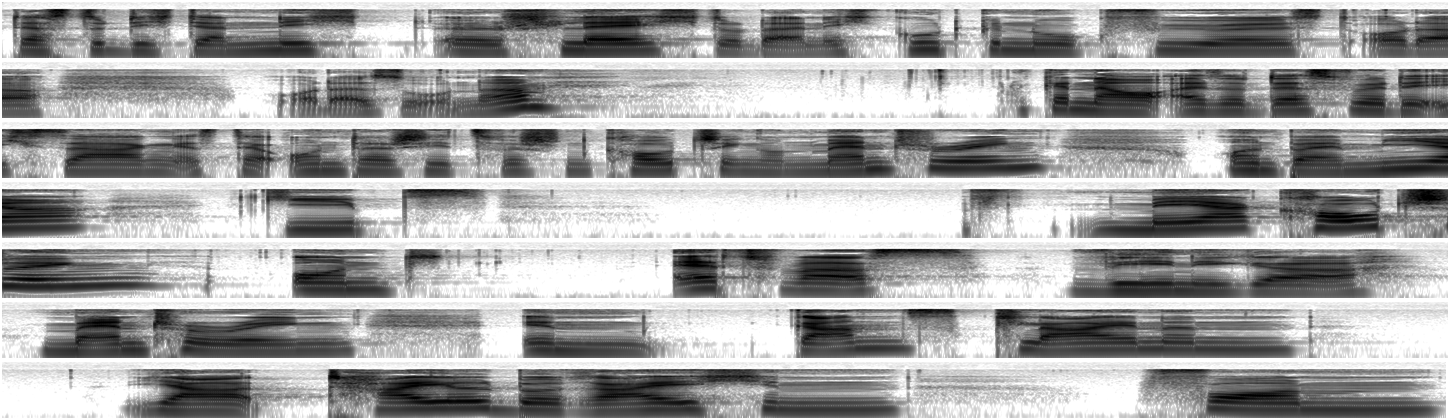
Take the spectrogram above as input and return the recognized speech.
dass du dich dann nicht äh, schlecht oder nicht gut genug fühlst oder, oder so, ne? Genau, also das würde ich sagen, ist der Unterschied zwischen Coaching und Mentoring. Und bei mir gibt es mehr Coaching und etwas weniger Mentoring in ganz kleinen ja, Teilbereichen vom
